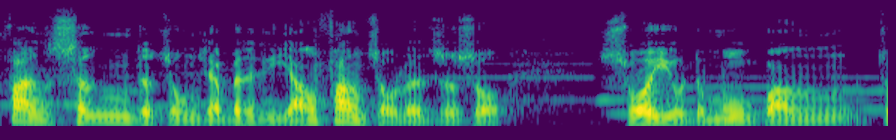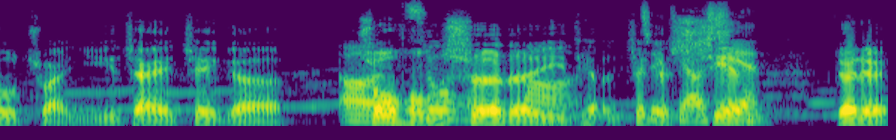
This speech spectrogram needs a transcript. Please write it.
放生的中间，把这个羊放走了之后，所有的目光都转移在这个棕红色的一条、哦、这个线，对对，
